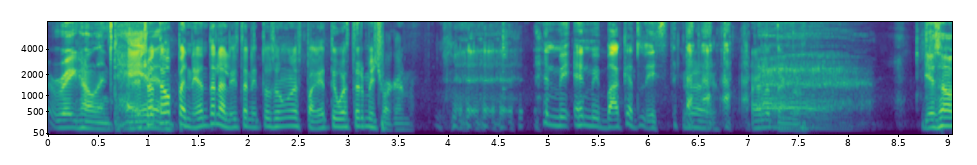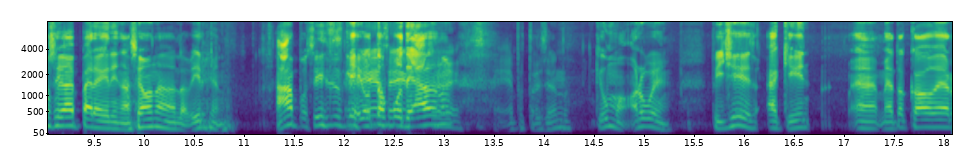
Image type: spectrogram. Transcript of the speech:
Rick Holland De hecho, tengo pendiente en la lista. Necesito hacer un espagueti western michoacano. En mi, en mi bucket list. Ahí lo tengo. Y eso no se iba de peregrinación a la Virgen. Ah, pues sí, es que llegó Sí, todo sí, puteado, ¿no? sí. Sí, pues estoy diciendo. Qué humor, güey. Pichis, aquí eh, me ha tocado ver,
